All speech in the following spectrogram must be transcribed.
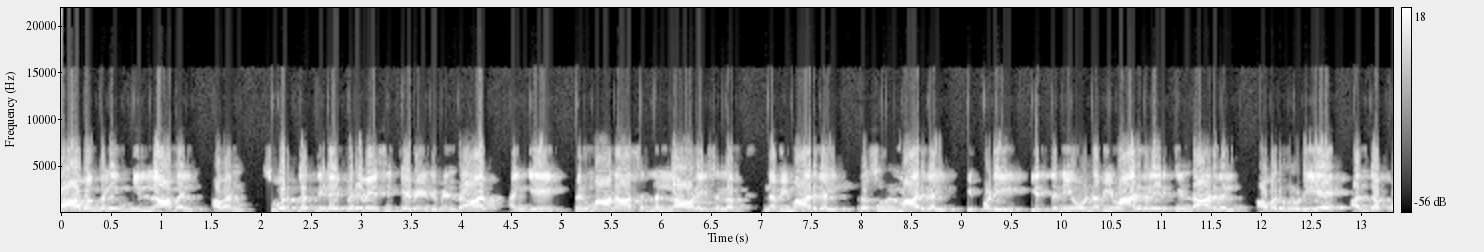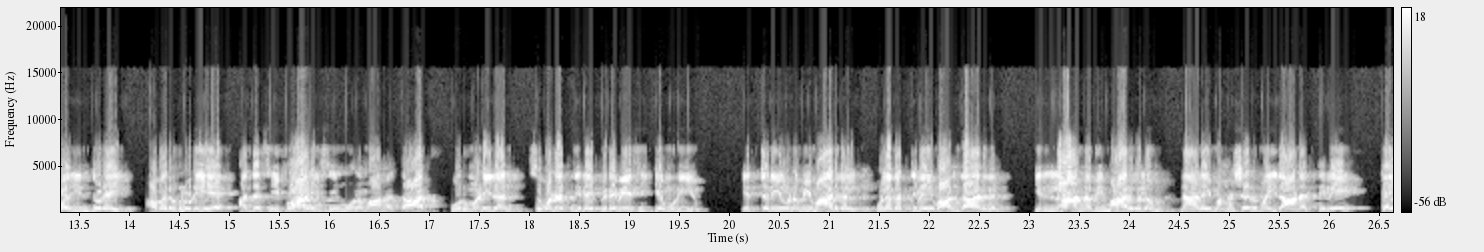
பாவங்களும் இல்லாமல் அவன் சுவர்க்கத்திலே பிரவேசிக்க வேண்டும் என்றால் அங்கே பெருமானா சல்லல்லா செல்லம் நபிமார்கள் ரசூல்மார்கள் இப்படி எத்தனையோ நபிமார்கள் இருக்கின்றார்கள். அவர்களுடைய அந்த பரிந்துரை அவர்களுடைய அந்த சிபாரிசின் மூலமாகத்தான் ஒரு மனிதன் சுவனத்திலே பிரவேசிக்க முடியும். எத்தனையோ நபிமார்கள் உலகத்திலே வாழ்ந்தார்கள். எல்லா நபிமார்களும் நாளை மகஷர் மைதானத்திலே கை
